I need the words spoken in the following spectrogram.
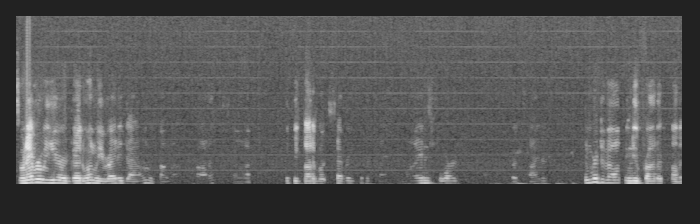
So whenever we hear a good one, we write it down. We come up with a product. Uh, we've got about seven different kinds of wines, four. And we're developing new products all the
